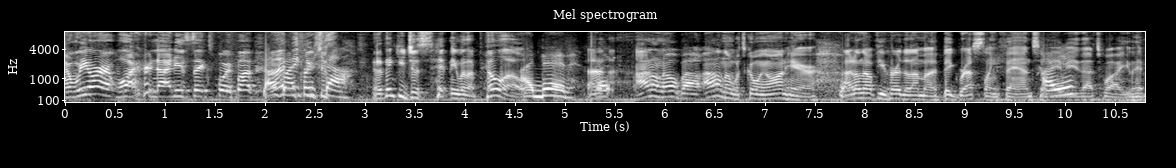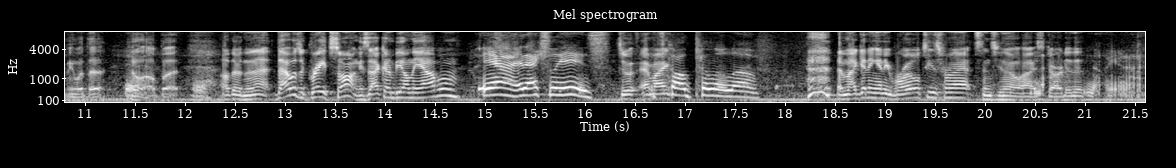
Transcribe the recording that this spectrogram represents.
And we are at Wired 96.5. That was I my think you just, freestyle. I think you just hit me with a pillow. I did. Uh, I, I don't know about. I don't know what's going on here. I don't know if you heard that I'm a big wrestling fan, so maybe you? that's why you hit me with a pillow. But other than that, that was a great song. Is that going to be on the album? yeah, it actually is. Do, am It's I called Pillow Love. am I getting any royalties from that? Since you know I started it. No, you're not.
